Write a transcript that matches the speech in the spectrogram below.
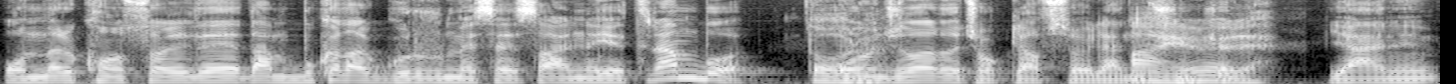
onları konsolide eden bu kadar gurur meselesi haline getiren bu. Doğru. Oyunculara da çok laf söylendi Aynen çünkü. öyle. Yani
